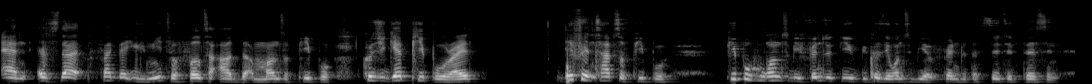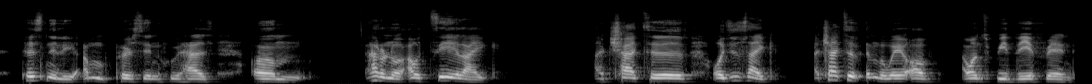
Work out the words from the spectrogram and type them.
And it's that fact that you need to filter out the amounts of people because you get people, right? Different types of people. People who want to be friends with you because they want to be a friend with a certain person. Personally, I'm a person who has, um, I don't know, I would say like attractive or just like attractive in the way of I want to be their friend.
